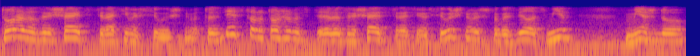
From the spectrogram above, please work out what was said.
Тора разрешает стирать имя Всевышнего, то здесь Тора тоже разрешает стирать имя Всевышнего, чтобы сделать мир между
